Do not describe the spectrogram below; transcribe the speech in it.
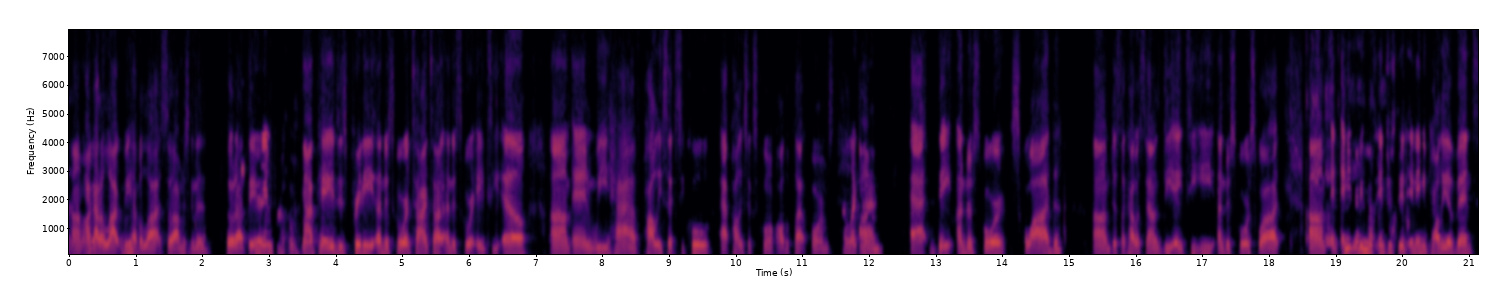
Um, I got a lot. We have a lot, so I'm just gonna throw it out there. Name drop 'em. My page is pretty underscore Ty Ty underscore ATL. Um, and we have Poly Sexy Cool at Poly Sexy Cool on all the platforms. I like that. Um, at date underscore squad. Um, just like how it sounds, D A T E underscore squad. Um, and anybody who's interested in any poly events,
